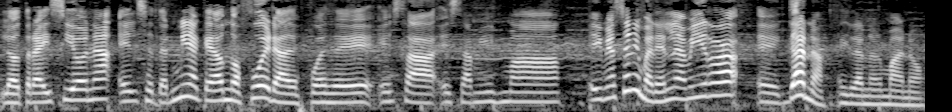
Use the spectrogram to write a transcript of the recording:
lo traiciona, él se termina quedando afuera después de esa esa misma eliminación y Mariana Mirra eh, gana el Gran Hermano.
